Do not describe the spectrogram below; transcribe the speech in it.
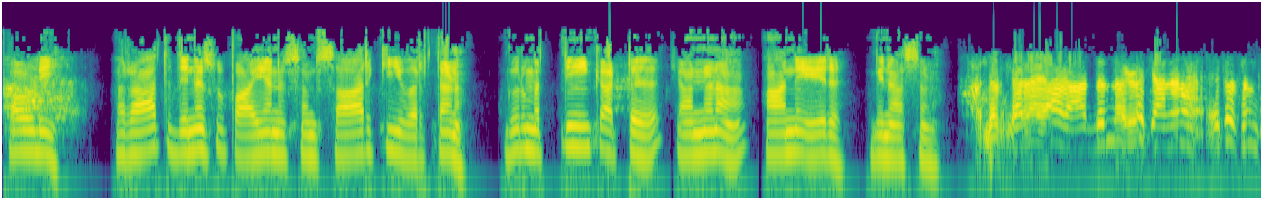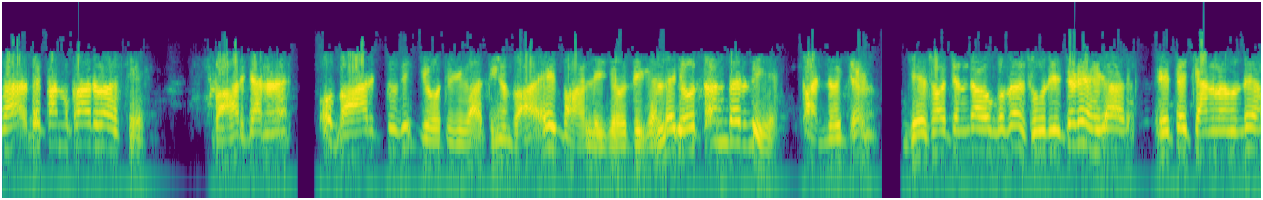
ਪੌੜੀ ਰਾਤ ਦਿਨ ਸੁਪਾਇਨ ਸੰਸਾਰ ਕੀ ਵਰਤਣ ਗੁਰਮਤੀ ਘਟ ਚਾਨਣਾ ਆਨੇਰ ਵਿਨਾਸ਼ਣ ਲੱਗਦਾ ਯਾਰ ਰਾਤ ਦਿਨ ਦਾ ਜਿਹੜਾ ਚਾਨਣਾ ਇਹ ਤਾਂ ਸੰਸਾਰ ਦੇ ਕੰਮਕਾਰ ਵਾਸਤੇ ਬਾਹਰ ਚਾਨਣਾ ਉਹ ਬਾਹਰ ਤੁਸੀਂ ਜੋਤ ਜਗਾਤੀ ਹੈ, ਬਾਹਰ ਇਹ ਬਾਹਰਲੀ ਜੋਤ ਦੀ ਗੱਲ ਹੈ, ਜੋਤ ਅੰਦਰ ਦੀ ਹੈ, ਘਰ ਦੇ ਵਿੱਚ ਜੇ ਸੌ ਚੰਦਾ ਉਗਵੇ ਸੂਰਜ ਚੜੇ ਹਜ਼ਾਰ, ਇਹ ਤੇ ਚਾਨਣ ਹੁੰਦੇ ਆ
